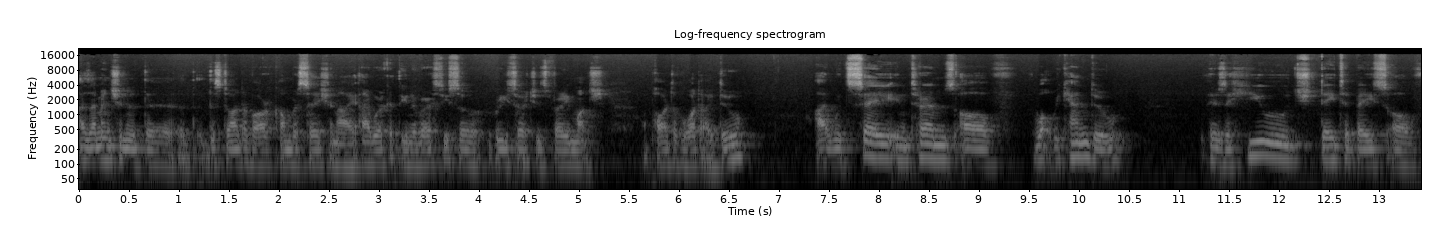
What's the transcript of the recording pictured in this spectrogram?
As I mentioned at the, at the start of our conversation, I, I work at the university, so research is very much a part of what I do. I would say, in terms of what we can do, there's a huge database of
